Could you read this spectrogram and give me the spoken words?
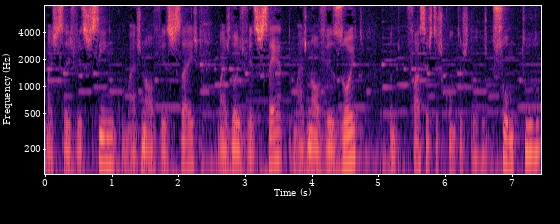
mais 6 vezes 5, mais 9 vezes 6, mais 2 vezes 7, mais 9 vezes 8. Portanto, faço estas contas todas, somo tudo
